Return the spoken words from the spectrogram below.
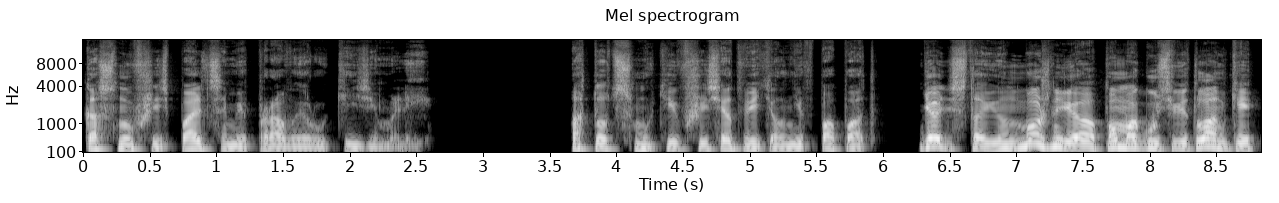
коснувшись пальцами правой руки земли. А тот, смутившись, ответил не в попад, Дядя Стоюн, можно я помогу Светланке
